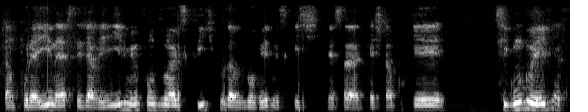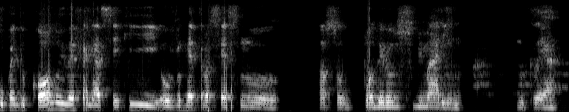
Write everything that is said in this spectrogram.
Então, por aí, né, você já vê, e ele mesmo foi um dos maiores críticos aos governos nessa questão, porque, segundo ele, a culpa é do Collor e do FHC que houve um retrocesso no nosso poderoso submarino nuclear.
